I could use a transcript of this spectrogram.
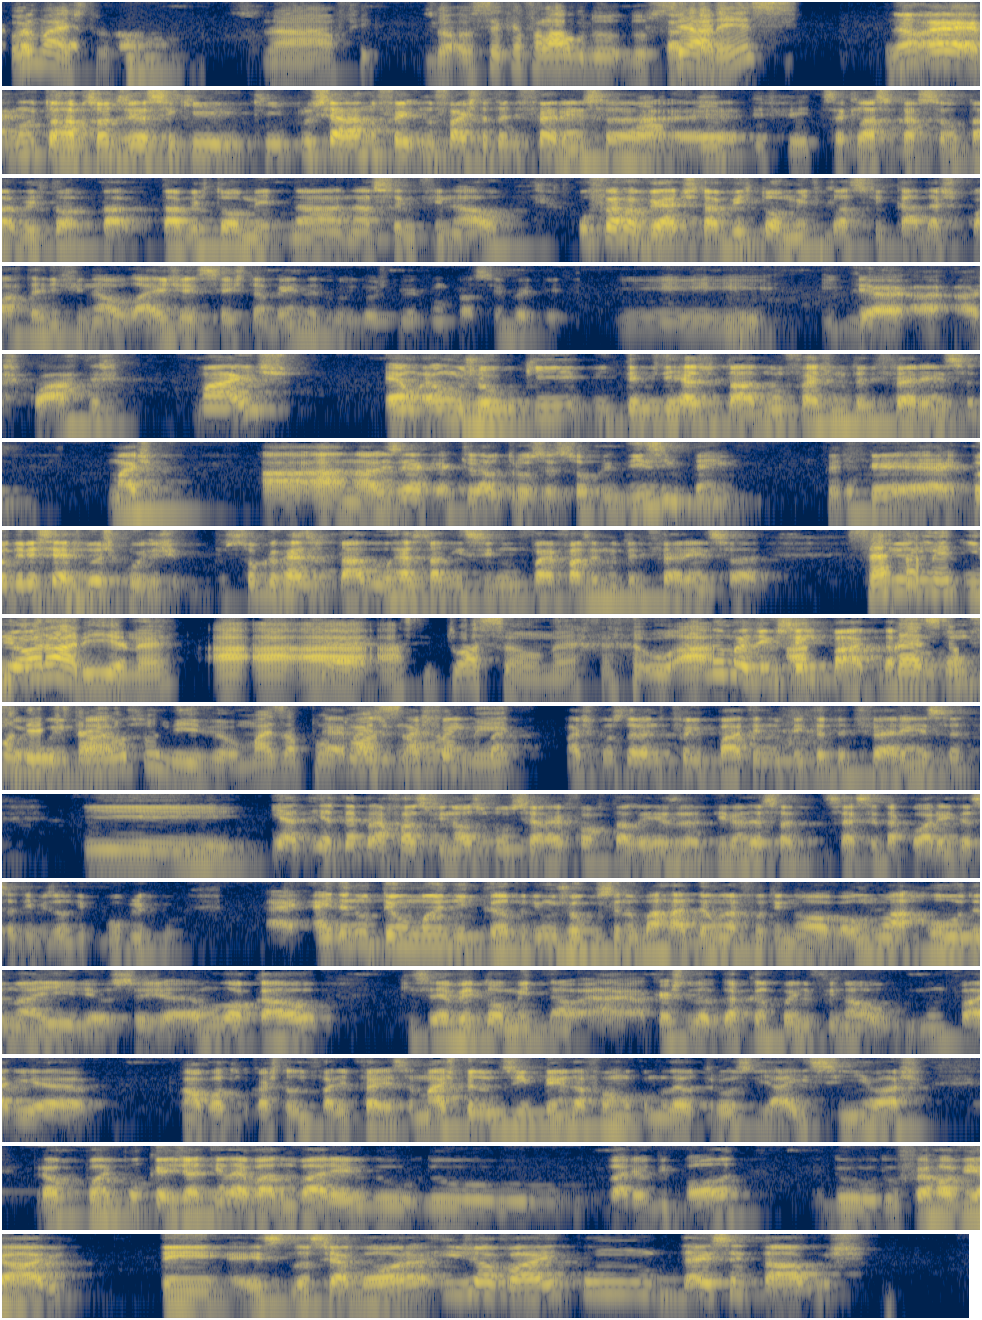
Oi, maestro. Não, fica... Você quer falar algo do, do tá, tá. cearense? Não, é muito rápido, só dizer assim que, que para o Ceará não, fez, não faz tanta diferença ah, é, essa classificação, está virtual, tá, tá, virtualmente na, na, semifinal. O Ferroviário está virtualmente classificado às quartas de final, lá é G6 também, né? Os dois primeiros vão para cima e, e ter a, a, as quartas. Mas é, é, um jogo que, em termos de resultado, não faz muita diferença, mas a, a análise é que Léo trouxe, é sobre desempenho. Porque é, poderia ser as duas coisas. Sobre o resultado, o resultado em si não vai fazer muita diferença certamente pioraria, né? A, a, a, é. a situação, né? A, não, mas digo sem empate. A pressão poderia estar em outro nível, mas a pontuação é, mas, mas, foi realmente... mas considerando que foi empate, não tem tanta diferença. E, e, até para a fase final, se for um Ceará e Fortaleza, tirando essa 60-40, essa divisão de público, ainda não tem um mando de campo de um jogo sendo barradão na Fonte Nova, um no Arruda na ilha. Ou seja, é um local que se eventualmente a questão da, da campanha no final não faria, com a volta do Castelo, não faria diferença. Mas pelo desempenho, da forma como o Léo trouxe, aí sim eu acho preocupante, porque já tinha levado um vareio do, do vareio de bola do, do, Ferroviário, tem esse lance agora e já vai com 10 centavos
